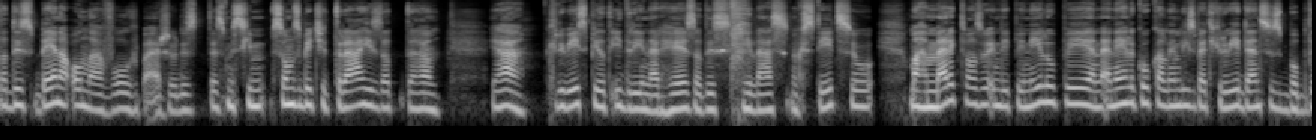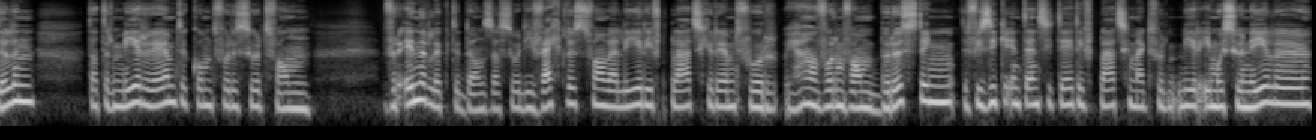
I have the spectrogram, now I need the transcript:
dat is bijna onnavolgbaar. Zo. Dus het is misschien soms een beetje tragisch dat, dat ja, Gruwe speelt iedereen naar huis. Dat is helaas nog steeds zo. Maar je merkt wel zo in die Penelope en, en eigenlijk ook al in Lisbeth Gruwe Dances Bob Dylan, dat er meer ruimte komt voor een soort van verinnerlijkte dans. Dat zo die vechtlust van weleer heeft plaatsgeruimd voor ja, een vorm van berusting. De fysieke intensiteit heeft plaatsgemaakt voor meer emotionele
